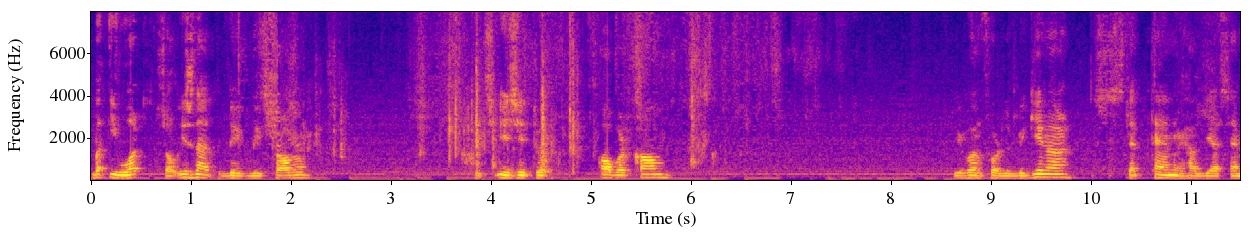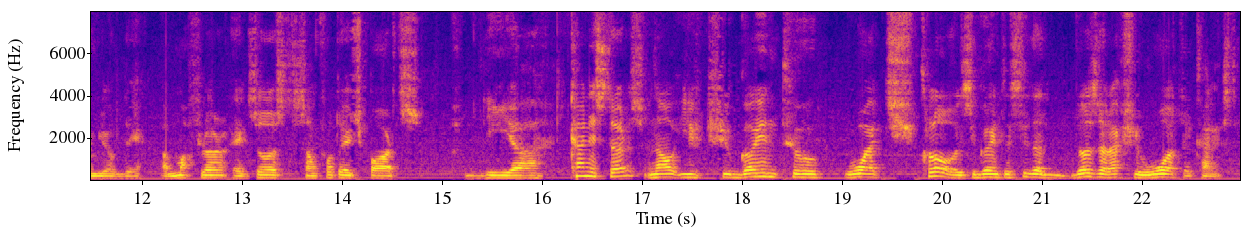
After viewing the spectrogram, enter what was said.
But it worked so it's not a big big problem. It's easy to overcome. Even for the beginner step 10 we have the assembly of the uh, muffler exhaust some photo etch parts the uh, canisters. Now if you're going to watch close you're going to see that those are actually water canisters.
